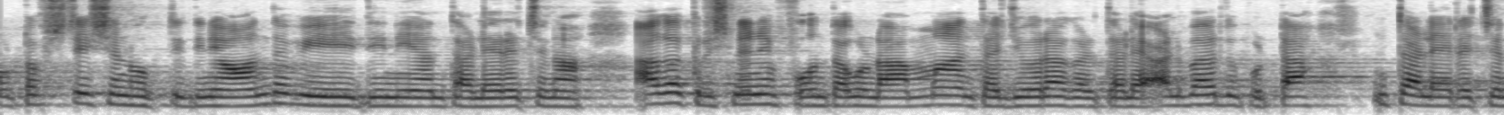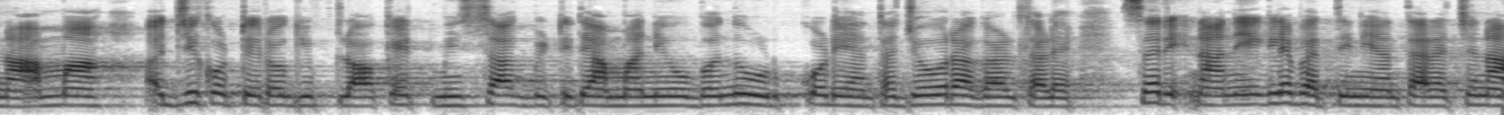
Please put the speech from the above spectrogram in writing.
ಔಟ್ ಆಫ್ ಸ್ಟೇಷನ್ ಹೋಗ್ತಿದ್ದೀನಿ. ಆನ್ ದ ವೇ ಇದ್ದೀನಿ ಅಂತಾಳೆ ರಚನಾ. ಆಗ ಕೃಷ್ಣನೇ ಫೋನ್ ತಗೊಂಡು, ಅಮ್ಮ ಅಂತ ಜೋರಾಗಿ ಅಳ್ತಾಳೆ ಅಳಬಾರ್ದು ಪುಟ್ಟ. ಅಂತಾಳೆ ರಚನಾ, ಅಮ್ಮ, ಅಜ್ಜಿ ಕೊಟ್ಟಿರೋ ಗಿಫ್ಟ್ ಲಾಕೆಟ್ ಮಿಸ್ ಆಗಿಬಿಟ್ಟಿದೆ. ಅಮ್ಮ, ನೀವು ಬಂದು ಹುಡ್ಕೊಡಿ ಅಂತ ಜೋರಾಗಿ ಅಳ್ತಾಳೆ ಸರಿ, ನಾನು ಈಗಲೇ ಬರ್ತೀನಿ ಅಂತ ರಚನಾ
